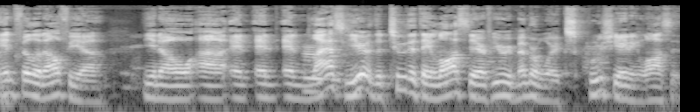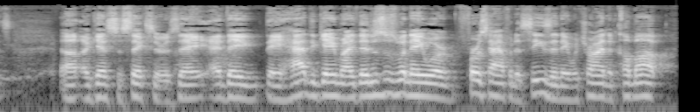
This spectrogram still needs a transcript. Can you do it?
in Philadelphia. You know, uh, and and and last year the two that they lost there, if you remember, were excruciating losses uh, against the Sixers. They they they had the game right there. This was when they were first half of the season. They were trying to come up.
